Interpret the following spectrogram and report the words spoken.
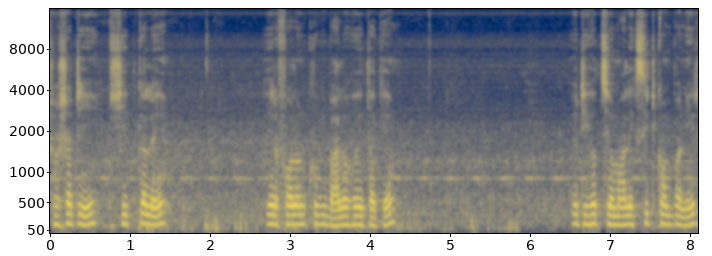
শশাটি শীতকালে এর ফলন খুবই ভালো হয়ে থাকে। এটি হচ্ছে মালিক সিড কোম্পানির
